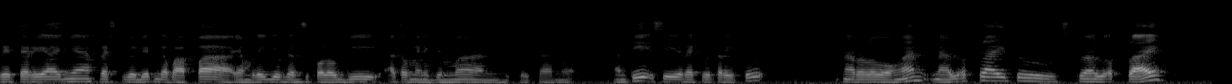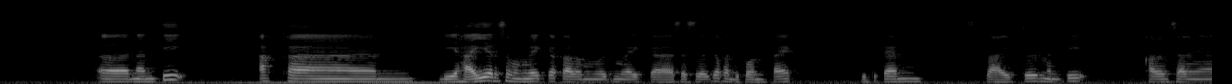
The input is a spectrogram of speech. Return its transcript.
kriterianya fresh graduate nggak apa-apa. Yang penting jurusan psikologi atau manajemen gitu kan ya. Nanti si recruiter itu naruh lowongan nah lu apply tuh setelah lu apply eh, nanti akan di hire sama mereka. Kalau menurut mereka sesuai itu akan dikontak gitu kan. Setelah itu nanti kalau misalnya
